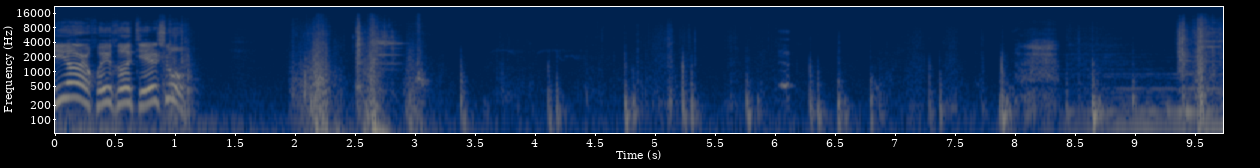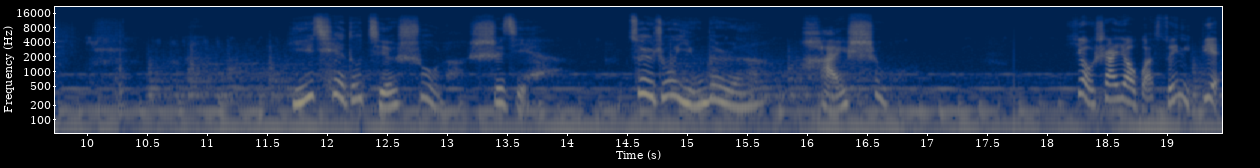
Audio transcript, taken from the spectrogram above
第二回合结束。一切都结束了，师姐，最终赢的人还是我。要杀要剐随你便，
